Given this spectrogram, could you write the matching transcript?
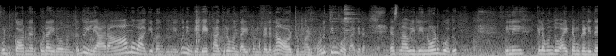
ಫುಡ್ ಕಾರ್ನರ್ ಕೂಡ ಇರುವಂಥದ್ದು. ಇಲ್ಲಿ ಆರಾಮವಾಗಿ ಬಂದು ನೀವು ನಿಮಗೆ ಬೇಕಾಗಿರುವಂಥ ಐಟಮ್ಗಳನ್ನು ಆರ್ಡ್ರ್ ಮಾಡಿಕೊಂಡು ತಿನ್ಬೋದಾಗಿದೆ. ಎಸ್ ನಾವು ಇಲ್ಲಿ ನೋಡ್ಬೋದು. ಇಲ್ಲಿ ಕೆಲವೊಂದು ಐಟಮ್ಗಳಿದೆ.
